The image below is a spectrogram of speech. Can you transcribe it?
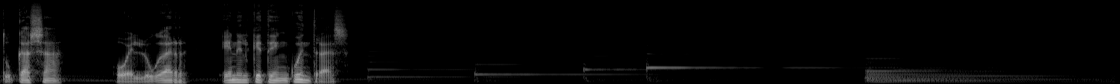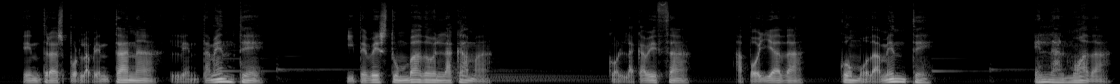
tu casa o el lugar en el que te encuentras. Entras por la ventana lentamente y te ves tumbado en la cama, con la cabeza apoyada cómodamente en la almohada.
